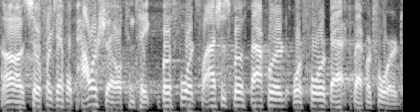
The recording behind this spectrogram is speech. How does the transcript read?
Uh, so for example, PowerShell can take both forward slashes, both backward, or forward, back, backward, forward.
